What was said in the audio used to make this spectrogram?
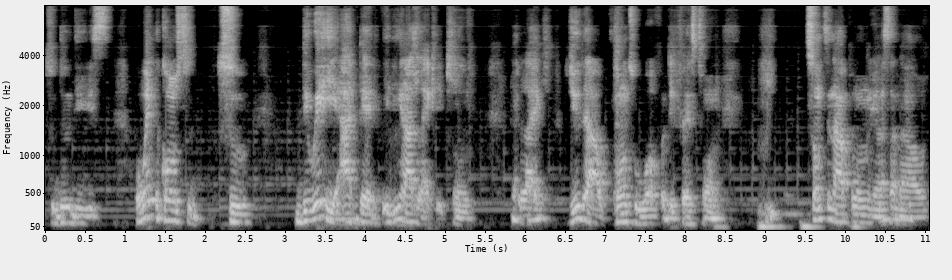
to do this. But when it comes to to the way he acted, he didn't act like a king. Like you that want to work for the first one, something happened. You understand now?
